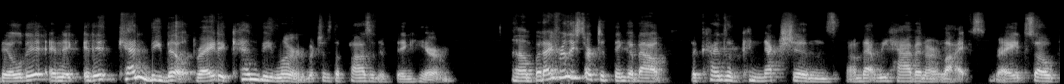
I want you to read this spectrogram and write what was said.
build it, and it, it, it can be built, right? It can be learned, which is the positive thing here. Um, but I really start to think about the kinds of connections um, that we have in our lives, right? So,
